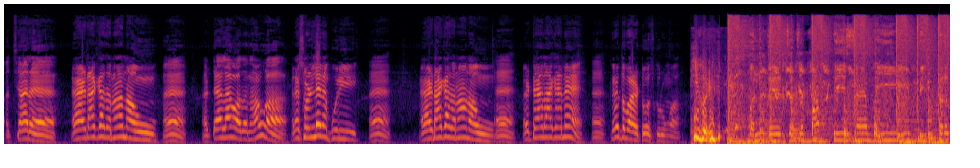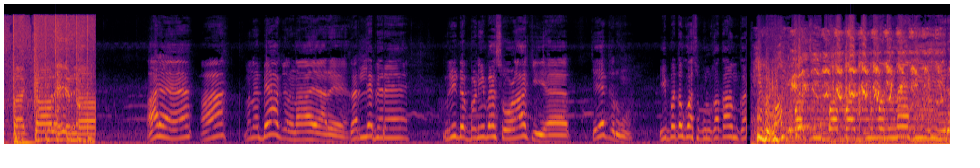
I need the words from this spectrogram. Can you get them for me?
अच्छा रे। एडा क्या ना ना हूँ हैं हुआ था ना हुआ अरे सुन ले ना पूरी। हैं एडा क्या ना ना हूँ हैं टेल गया ने फिर दोबारा टोस्ट करूँगा। बंदे जज्बाती से बई भीतर तक काले ना। अरे हाँ मैंने ब्याह करना है यार। कर ले फिर। मेरी डब्बनी बस सोलह की है। क्या करूँ? ये बताओ स्कूल का काम कर बाबा जी बाबा जी मन हीर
